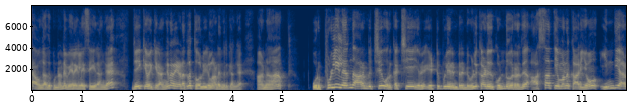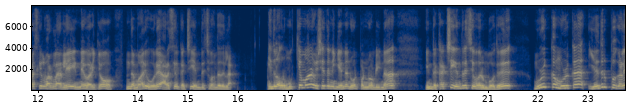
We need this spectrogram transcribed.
அவங்க அதுக்குண்டான வேலைகளை செய்கிறாங்க ஜெயிக்க வைக்கிறாங்க. நிறைய இடத்துல தோல்விகளும் அடைந்திருக்காங்க. ஆனால் ஒரு புள்ளியிலேருந்து ஆரம்பித்து ஒரு கட்சியை எட்டு புள்ளி ரெண்டு ரெண்டு விழுக்காடு கொண்டு வர்றது அசாத்தியமான காரியம். இந்திய அரசியல் வரலாறுலேயே இன்னை வரைக்கும் இந்த மாதிரி ஒரு அரசியல் கட்சி எந்திரிச்சு வந்ததில்லை. இதில் ஒரு முக்கியமான விஷயத்தை நீங்கள் என்ன நோட் பண்ணணும் அப்படின்னா இந்த கட்சி எந்திரிச்சு வரும்போது முழுக்க முழுக்க எதிர்ப்புகளை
